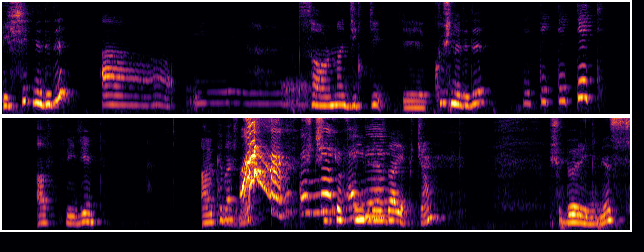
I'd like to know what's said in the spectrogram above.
Eşek ne dedi? Aa. Sonra cikci e, kuş ne dedi? Dik, dik, dik, dik. Aferin. Arkadaşlar şu çiğ köfteyi biraz daha yapacağım. Şu böreğimiz.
